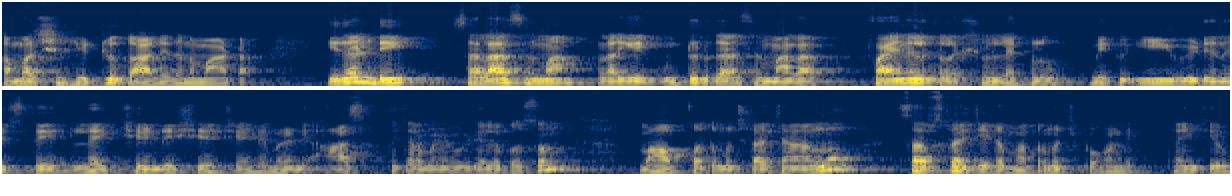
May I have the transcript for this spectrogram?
కమర్షియల్ హిట్లు కాలేదన్నమాట. ఇదండి సలా సినిమా అలాగే గుంటూరు గారి సినిమాల ఫైనల్ కలెక్షన్ లెక్కలు. మీకు ఈ వీడియో నచ్చితే లైక్ చేయండి షేర్ చేయండి. మరిన్ని ఆసక్తికరమైన వీడియోల కోసం మా కొత్త ముచ్చట ఛానల్ను సబ్స్క్రైబ్ చేయడం మాత్రం మర్చిపోకండి. థ్యాంక్ యూ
